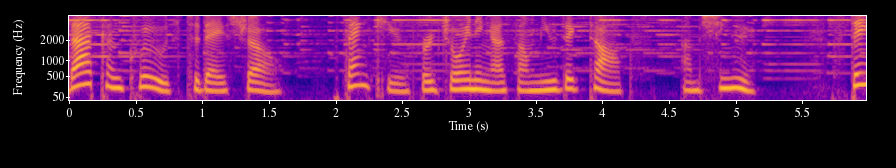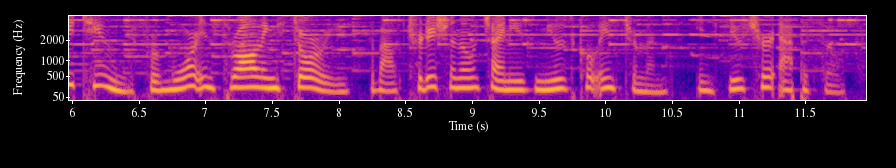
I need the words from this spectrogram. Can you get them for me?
That concludes today's show. Thank you for joining us on Music Talks. I'm Xingyu. Stay tuned for more enthralling stories about traditional Chinese musical instruments in future episodes.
